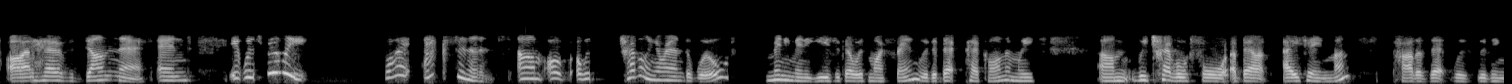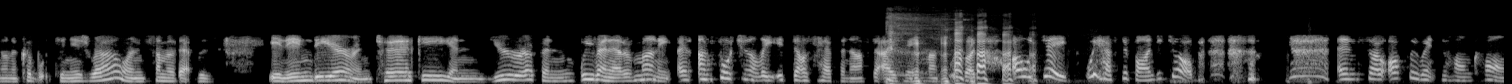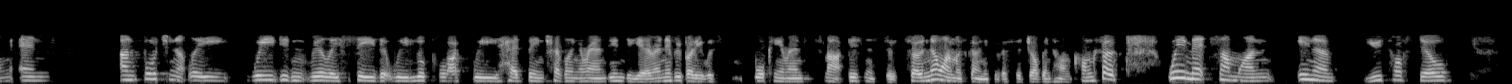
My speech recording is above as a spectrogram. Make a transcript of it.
I have done that, and it was really by accident. Um, I, I was travelling around the world many, many years ago with my friend with a backpack on, and we um, we travelled for about eighteen months. Part of that was living on a kibbutz in Israel, and some of that was in India and Turkey and Europe, and we ran out of money. And unfortunately, it does happen after 18 months. It was like, oh, gee, we have to find a job. and so off we went to Hong Kong, and unfortunately, we didn't really see that we looked like we had been travelling around India, and everybody was walking around in smart business suits. So no one was going to give us a job in Hong Kong. So we met someone in a youth hostel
